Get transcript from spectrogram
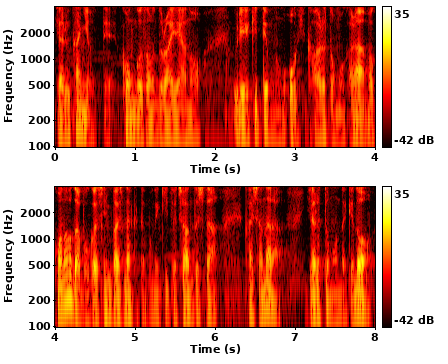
やるかによって今後そのドライヤーの売れ行きっていうものも大きく変わると思うから、まあ、こんなことは僕は心配しなくてもねきっとちゃんとした会社ならやると思うんだけど、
